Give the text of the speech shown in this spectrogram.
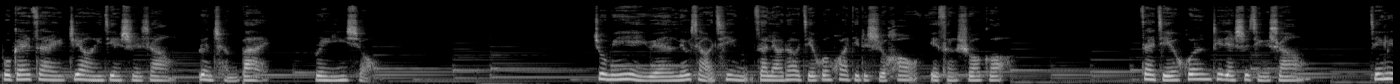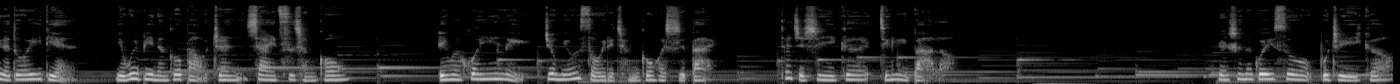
不该在这样一件事上论成败，论英雄。著名演员刘晓庆在聊到结婚话题的时候，也曾说过，在结婚这件事情上，经历的多一点，也未必能够保证下一次成功。因为婚姻里就没有所谓的成功和失败，这只是一个经历罢了。人生的归宿不止一个，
